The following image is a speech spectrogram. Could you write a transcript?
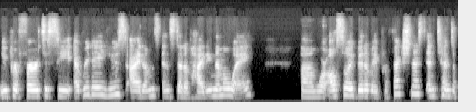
We prefer to see everyday used items instead of hiding them away. Um, we're also a bit of a perfectionist and tend to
